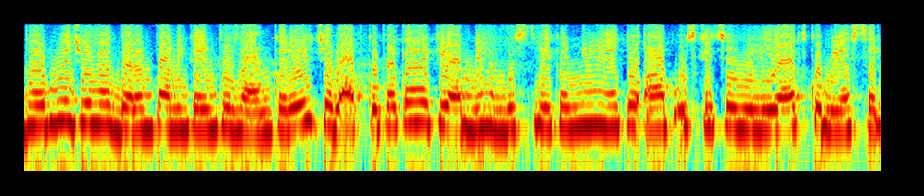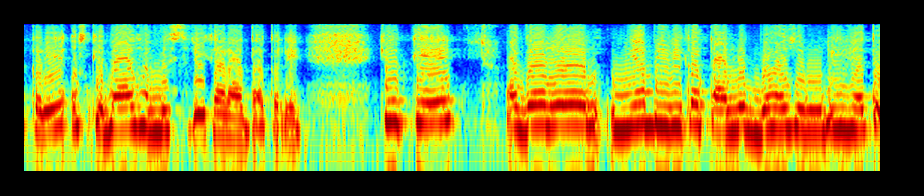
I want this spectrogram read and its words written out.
घर में जो है गर्म पानी का इंतज़ाम करें। जब आपको पता है कि आपने हम बिस्तरी करनी है तो आप उसकी सहूलियात को मैसर करें, उसके बाद हम बिस्तरी का इरादा करें। क्योंकि अगर मियाँ बीवी का ताल्लुक बहुत ज़रूरी है तो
